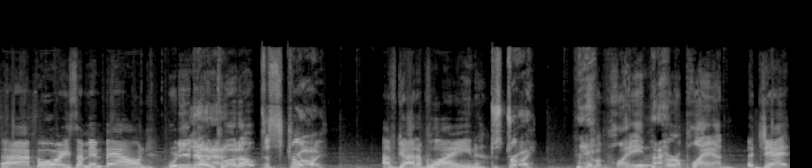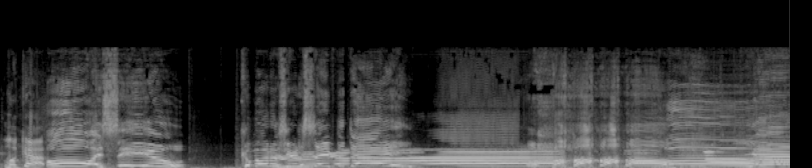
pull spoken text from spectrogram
All right, boys, I'm inbound. What are you doing, Komodo? Destroy! I've got a plane. Destroy! You have a plane or a plan? A jet. Look up. Oh, I see you! Komodo's here to save the day! yeah!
